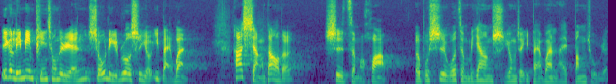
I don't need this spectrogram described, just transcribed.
一个灵命贫穷的人，手里若是有一百万，他想到的是怎么花，而不是我怎么样使用这一百万来帮助人。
